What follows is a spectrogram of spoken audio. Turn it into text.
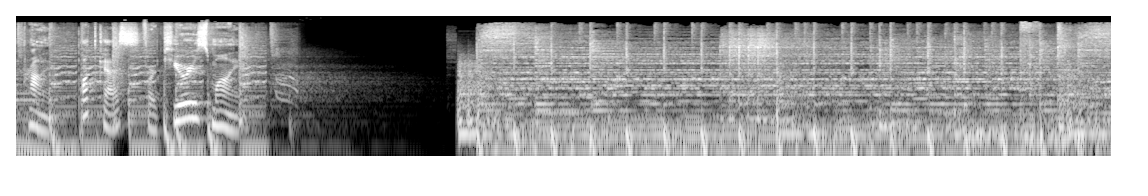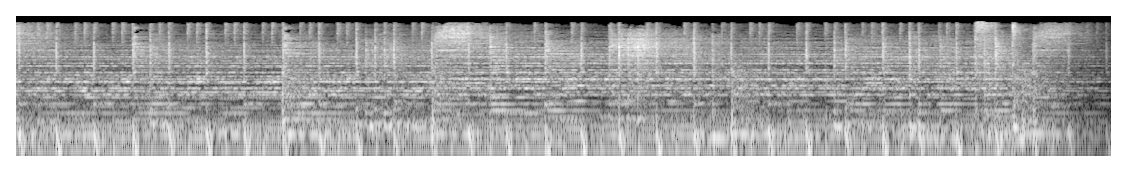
KBR Prime, podcast for curious mind.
